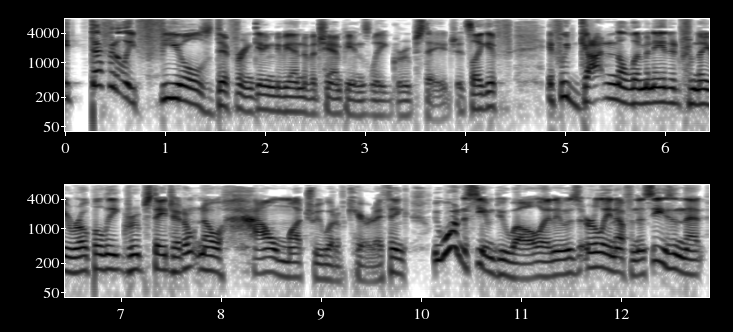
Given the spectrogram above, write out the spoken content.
It definitely feels different getting to the end of a Champions League group stage. It's like if if we'd gotten eliminated from the Europa League group stage, I don't know how much we would have cared. I think we wanted to see him do well, and it was early enough in the season that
